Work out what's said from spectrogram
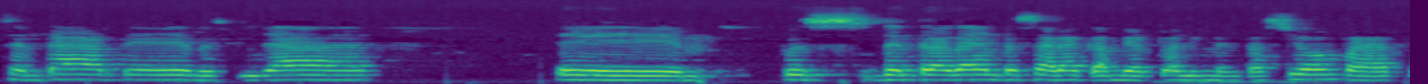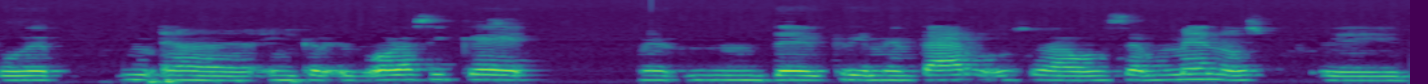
sentarte, respirar, eh, pues de entrada empezar a cambiar tu alimentación para poder, eh, ahora sí que mm, decrementar, o sea, o ser menos eh,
